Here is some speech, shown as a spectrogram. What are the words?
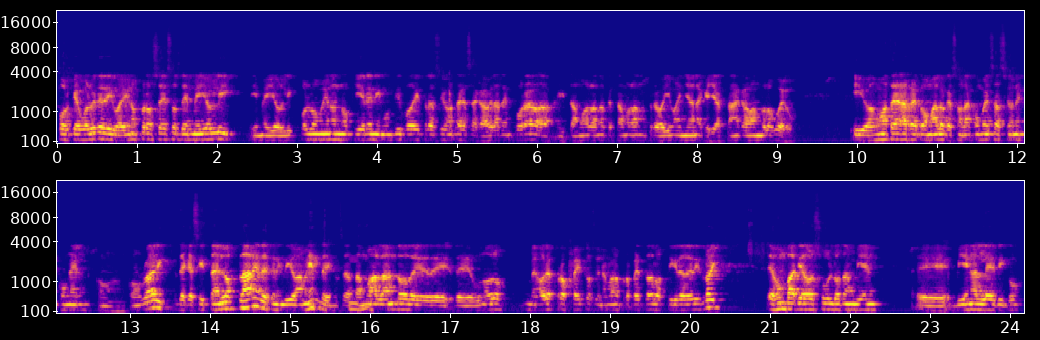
porque vuelvo y te digo, hay unos procesos de Major League y Major League por lo menos no quiere ningún tipo de distracción hasta que se acabe la temporada. Y estamos hablando que estamos hablando entre hoy y mañana, que ya están acabando los juegos. y vamos a, retomar lo que son las conversaciones con él, con, con de que si está en los planes, definitivamente. O sea, estamos hablando de, de- de uno de los mejores prospectos, si no el mejor prospecto de los Tigres de Detroit. Es un bateador zurdo también, eh, bien atlético,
